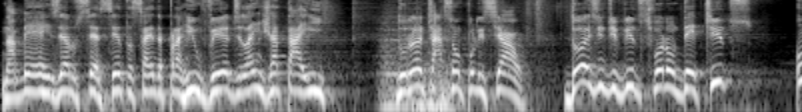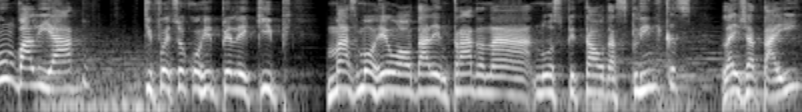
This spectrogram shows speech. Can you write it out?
na BR-060, saída para Rio Verde, lá em Jataí. Durante a ação policial, dois indivíduos foram detidos, um baleado, que foi socorrido pela equipe, mas morreu ao dar entrada na, no Hospital das Clínicas, lá em Jataí.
